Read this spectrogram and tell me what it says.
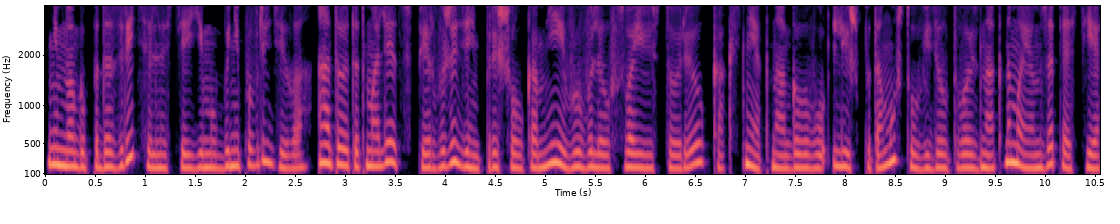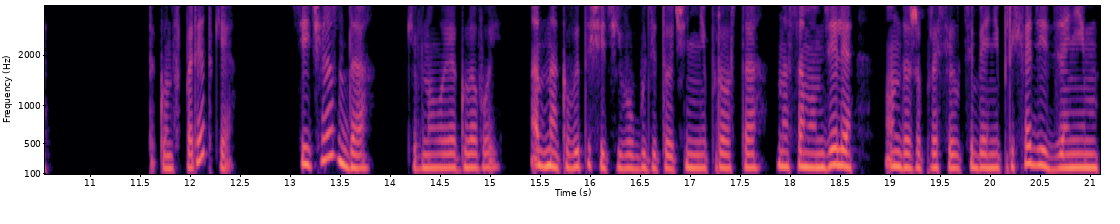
Немного подозрительности ему бы не повредило, а то этот малец в первый же день пришел ко мне и вывалил свою историю, как снег на голову, лишь потому, что увидел твой знак на моем запястье. «Так он в порядке?» «Сейчас да», — кивнула я головой. «Однако вытащить его будет очень непросто. На самом деле, он даже просил тебя не приходить за ним».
